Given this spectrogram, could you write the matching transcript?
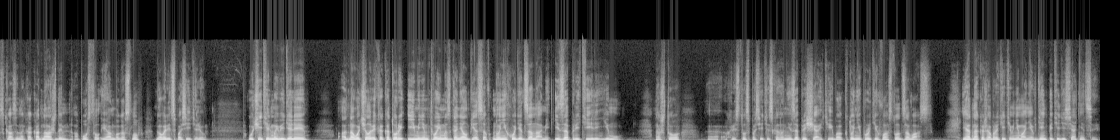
сказано, как однажды апостол Иоанн Богослов говорит Спасителю, «Учитель, мы видели одного человека, который именем Твоим изгонял бесов, но не ходит за нами, и запретили ему». На что э, Христос Спаситель сказал, «Не запрещайте, ибо кто не против вас, тот за вас». И однако же, обратите внимание, в день Пятидесятницы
